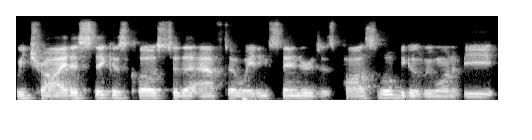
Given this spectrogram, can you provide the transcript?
we try to stick as close to the AFFTA weighting standards as possible because we want to be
